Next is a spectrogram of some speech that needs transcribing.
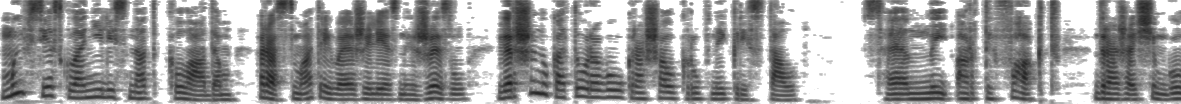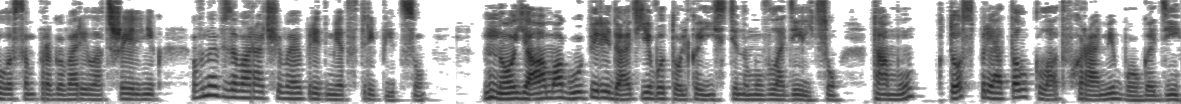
Мы все склонились над кладом — рассматривая железный жезл, вершину которого украшал крупный кристалл. «Ценный артефакт!» — дрожащим голосом проговорил отшельник, вновь заворачивая предмет в трепицу. «Но я могу передать его только истинному владельцу, тому, кто спрятал клад в храме бога Ди.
